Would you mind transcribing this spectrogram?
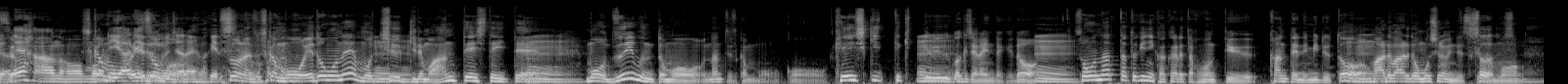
よね。そうなんあの、しかももうリアリズムじゃないわけですよ。そうなんです。しかももう江戸もね、もう中期でも安定していて、もう随分ともう、なんていうんですか、もう、こう、形式的っていうわけじゃないんだけど、うん。そうなった時に書かれた本っていう観点で見ると、うん。まああれはあれで面白いんですけども、そうですね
